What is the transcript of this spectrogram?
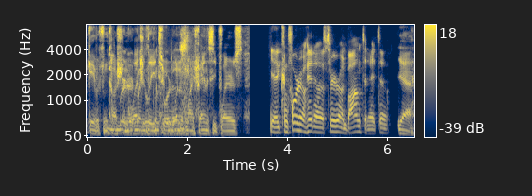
gave a concussion allegedly to one of my fantasy players. Yeah, Conforto hit a three run bomb today too. Yeah.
